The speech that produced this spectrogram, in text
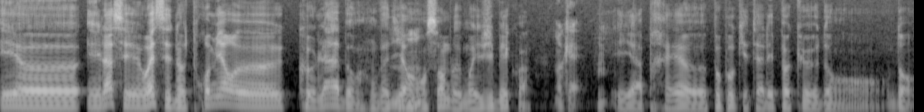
Et, euh, et là, c'est ouais, notre première euh, collab, on va dire, Mhm. ensemble, moi et JB, quoi. Et après, Popo qui était à l'époque dans, dans,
